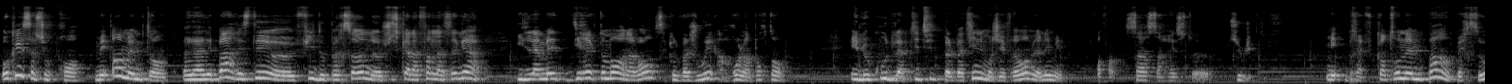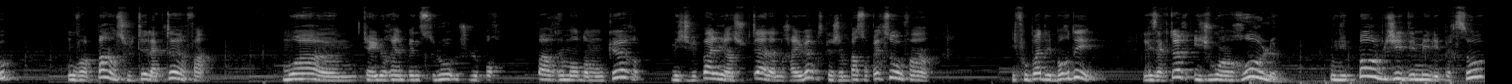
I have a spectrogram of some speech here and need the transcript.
Ok, ça surprend, mais en même temps, elle n'allait pas rester euh, fille de personne jusqu'à la fin de la saga. Ils la mettent directement en avant, c'est qu'elle va jouer un rôle important. Et le coup de la petite fille de Palpatine, moi j'ai vraiment bien aimé. Enfin, ça, ça reste euh, subjectif. Mais bref, quand on n'aime pas un perso, on va pas insulter l'acteur. Enfin, moi, Kylo Ren Ben Solo, je le porte pas vraiment dans mon cœur, mais je vais pas aller insulter Adam Driver parce que j'aime pas son perso. Enfin, il faut pas déborder. Les acteurs, ils jouent un rôle. On n'est pas obligé d'aimer les persos,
